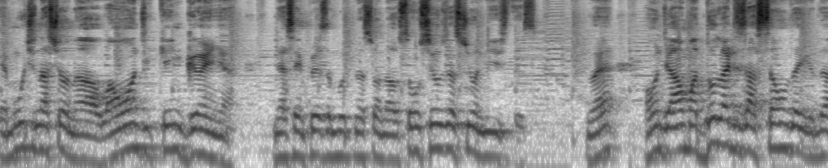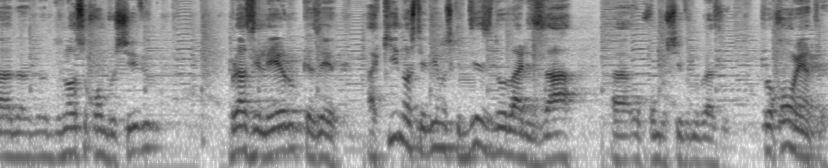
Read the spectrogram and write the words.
é multinacional, aonde quem ganha nessa empresa multinacional são os seus acionistas, não é? Onde há uma dolarização da, da, da, do nosso combustível brasileiro, quer dizer, aqui nós teríamos que desdolarizar uh, o combustível no Brasil. O PROCON entra,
